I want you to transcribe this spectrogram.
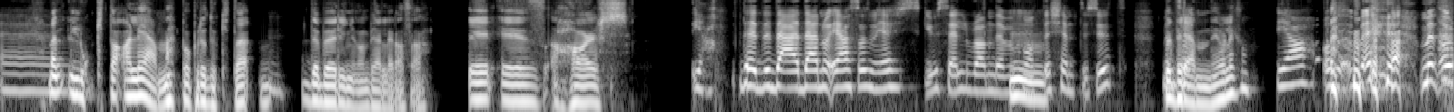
Eh, Men lukta alene på produktet, Mm. det bør ringe noen bjeller, altså. It is harsh. Ja, det, det, det, er, det er noe ja, altså, Jeg husker jo selv hvordan det på en Mm. måte kjentes ut. Det brenner jo, liksom. Ja, og, men, å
